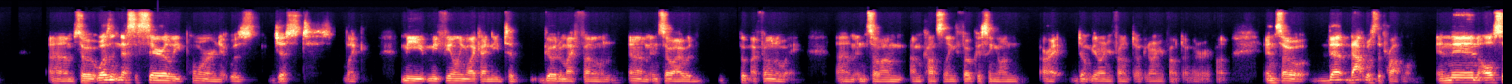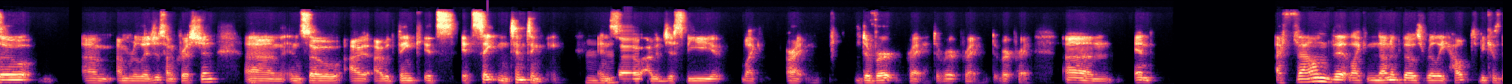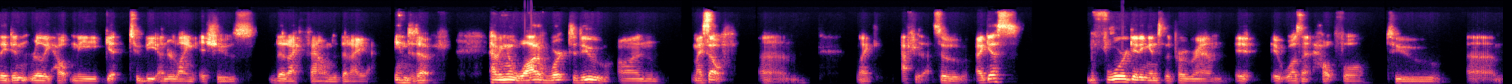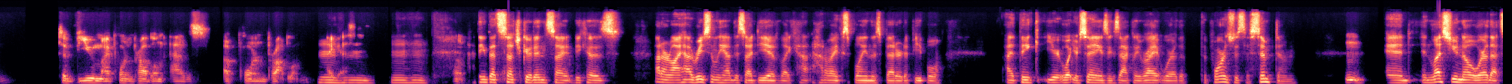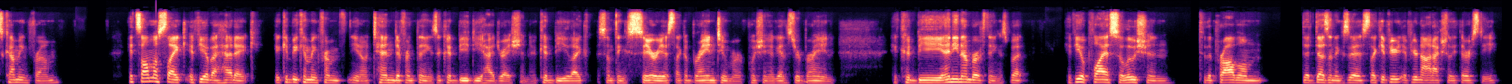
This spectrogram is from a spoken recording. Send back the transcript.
Um, so it wasn't necessarily porn. It was just like me me feeling like I need to go to my phone, um, and so I would put my phone away. Um, and so I'm I'm constantly focusing on all right, don't get on your phone, don't get on your phone, don't get on your phone. And so that that was the problem. And then also um, I'm religious, I'm Christian, um, and so I, I would think it's it's Satan tempting me, mm-hmm. and so I would just be like, all right, divert, pray, divert, pray, divert, pray. Um, and I found that like none of those really helped because they didn't really help me get to the underlying issues that I found that I ended up having a lot of work to do on myself. Um, like after that, so I guess before getting into the program, it it wasn't helpful to um, to view my porn problem as a porn problem. Mm-hmm. I guess. Mm-hmm. Oh. I think that's such good insight because I don't know. I, I recently had this idea of like, how, how do I explain this better to people? I think you're, what you're saying is exactly right, where the, the porn is just a symptom. Mm. And unless you know where that's coming from, it's almost like if you have a headache, it could be coming from, you know, 10 different things. It could be dehydration. It could be like something serious, like a brain tumor pushing against your brain. It could be any number of things. But if you apply a solution to the problem that doesn't exist, like if you're if you're not actually thirsty,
